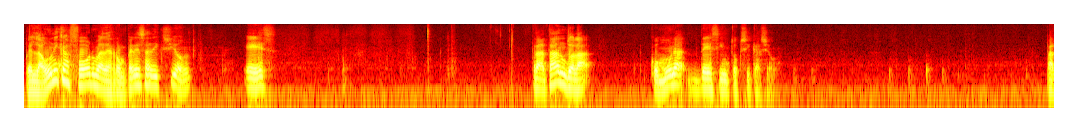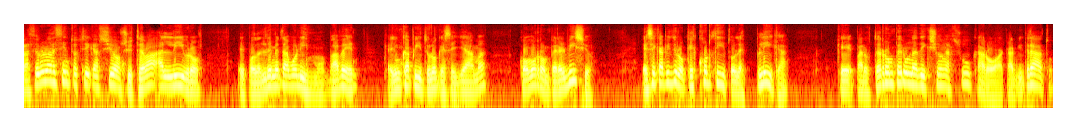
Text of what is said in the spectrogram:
Pues la única forma de romper esa adicción es tratándola como una desintoxicación. Para hacer una desintoxicación, si usted va al libro El poder del metabolismo, va a ver que hay un capítulo que se llama Cómo romper el vicio. Ese capítulo, que es cortito, le explica que para usted romper una adicción a azúcar o a carbohidratos,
